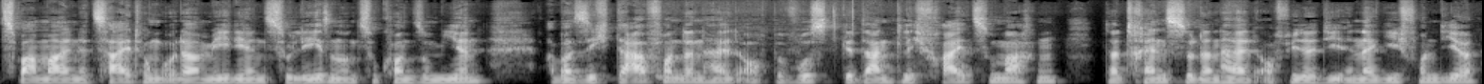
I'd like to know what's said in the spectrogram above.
zwar mal eine Zeitung oder Medien zu lesen und zu konsumieren, aber sich davon dann halt auch bewusst gedanklich frei zu machen, da trennst du dann halt auch wieder die Energie von dir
